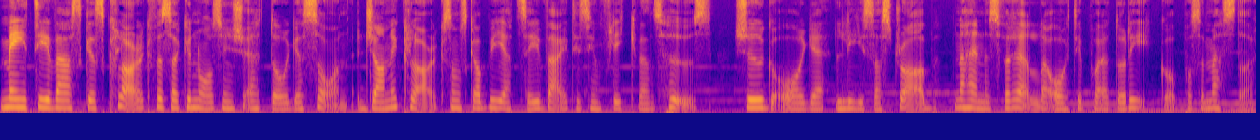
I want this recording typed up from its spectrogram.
Matey Vasquez Clark försöker nå sin 21-åriga son Johnny Clark som ska ha begett sig iväg till sin flickväns hus, 20-årige Lisa Straub, när hennes föräldrar åkte till Puerto Rico på semester.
